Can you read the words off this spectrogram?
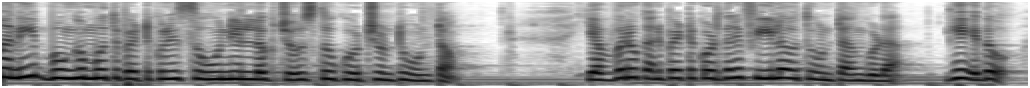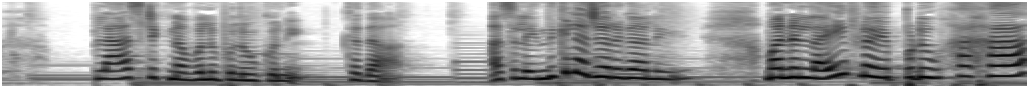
అని బొంగమూత పెట్టుకుని శూన్యంలోకి చూస్తూ కూర్చుంటూ ఉంటాం. ఎవ్వరూ కనిపెట్టకూడదని ఫీల్ అవుతూ ఉంటాం కూడా. ఏదో ప్లాస్టిక్ నవ్వులు పులుముకుని కదా? అసలు ఎందుకు ఇలా జరగాలి? మన లైఫ్లో ఎప్పుడు హహా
